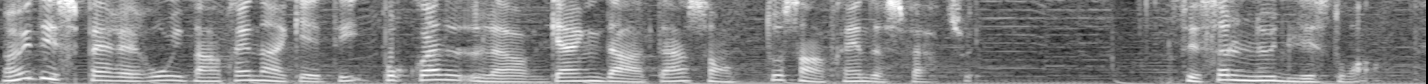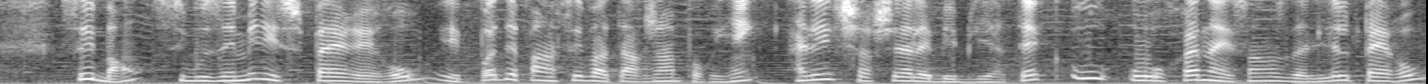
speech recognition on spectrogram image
Un des super-héros est en train d'enquêter pourquoi leur gang d'antan sont tous en train de se faire tuer. C'est ça le nœud de l'histoire. C'est bon, si vous aimez les super-héros et pas dépenser votre argent pour rien, allez le chercher à la bibliothèque ou aux Renaissance de l'île Perrault.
